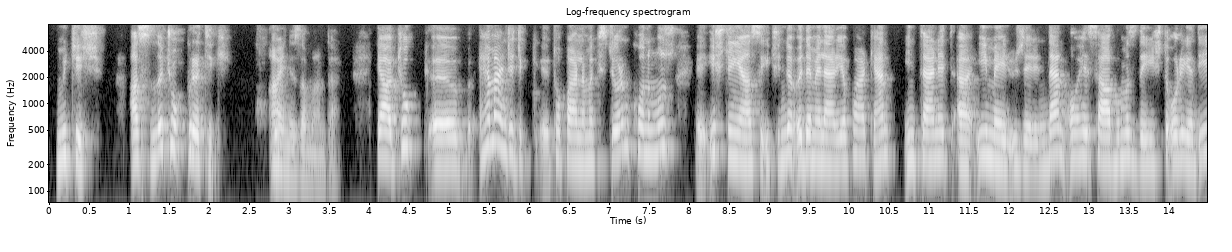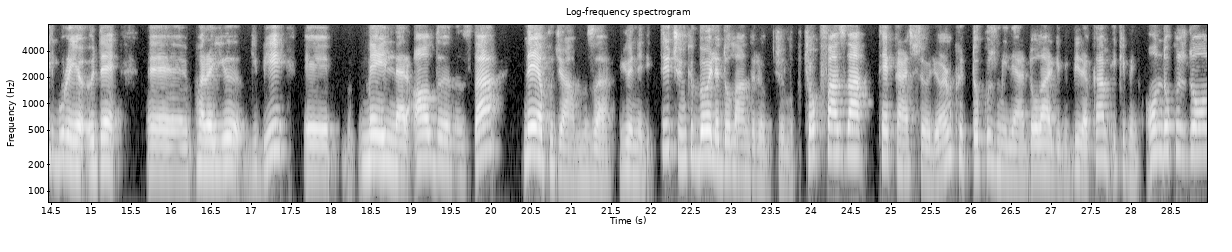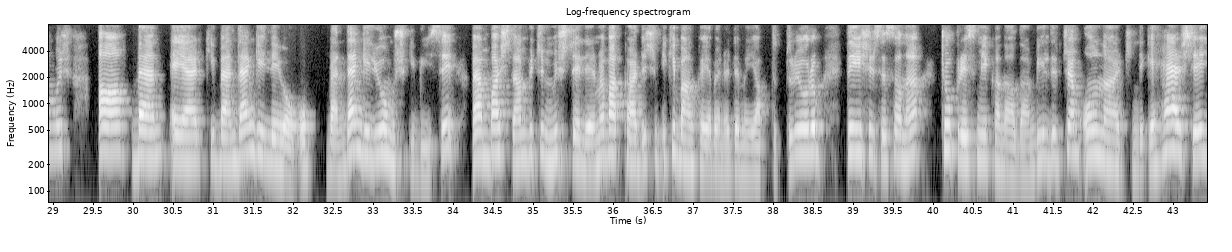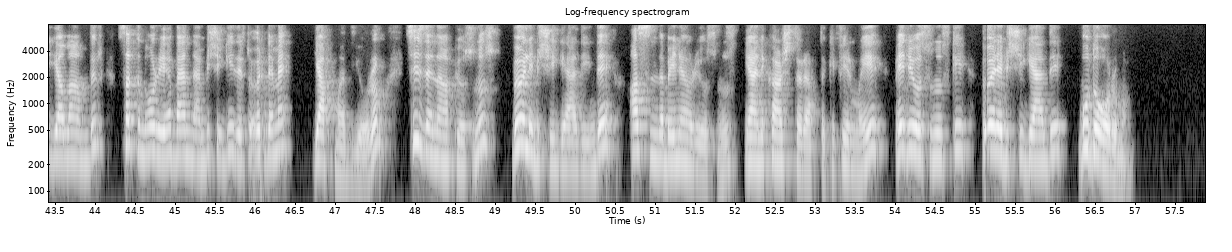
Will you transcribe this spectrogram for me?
Müthiş. Aslında çok pratik aynı evet. zamanda. Ya çok e, hemencecik e, toparlamak istiyorum. Konumuz e, iş dünyası içinde ödemeler yaparken internet e, e-mail üzerinden o hesabımız değişti oraya değil buraya öde e, parayı gibi e, mailler aldığınızda ne yapacağımıza yönelikti. Çünkü böyle dolandırıcılık çok fazla. Tekrar söylüyorum 49 milyar dolar gibi bir rakam 2019'da olmuş. A ben eğer ki benden geliyor o benden geliyormuş gibi ise ben baştan bütün müşterilerime bak kardeşim iki bankaya ben ödeme yaptırtıyorum. Değişirse sana çok resmi kanaldan bildireceğim. Onun haricindeki her şey yalandır. Sakın oraya benden bir şey gelirse ödeme yapma diyorum. Siz de ne yapıyorsunuz? Böyle bir şey geldiğinde aslında beni arıyorsunuz. Yani karşı taraftaki firmayı ve diyorsunuz ki böyle bir şey geldi. Bu doğru mu?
